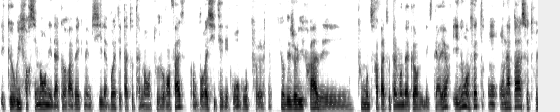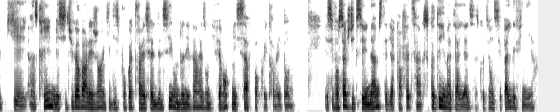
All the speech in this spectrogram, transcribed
et que oui, forcément, on est d'accord avec, même si la boîte n'est pas totalement toujours en phase. On pourrait citer des gros groupes euh, qui ont des jolies phrases et tout le monde ne sera pas totalement d'accord de l'extérieur. Et nous, en fait, on n'a pas ce truc qui est inscrit, mais si tu vas voir les gens et qui disent pourquoi tu travailles chez LDLC, ils vont te donner 20 raisons différentes, mais ils savent pourquoi ils travaillent pour nous. Et c'est pour ça que je dis que c'est une âme, c'est-à-dire qu'en fait, c'est ce côté immatériel, c'est ce côté on ne sait pas le définir,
